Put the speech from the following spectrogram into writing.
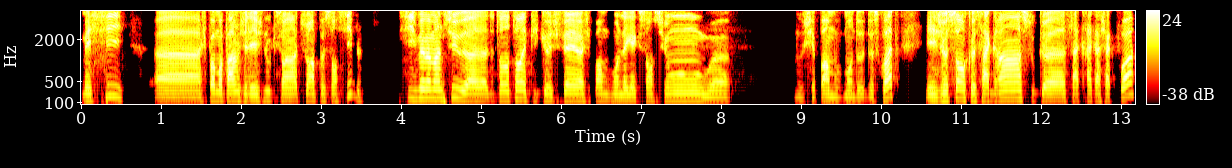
Mais si euh, je sais pas moi par exemple j'ai les genoux qui sont toujours un peu sensibles. Si je mets ma main dessus de temps en temps et puis que je fais je sais pas un mouvement de leg extension ou je sais pas, un mouvement de, squat, et je sens que ça grince ou que ça craque à chaque fois,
